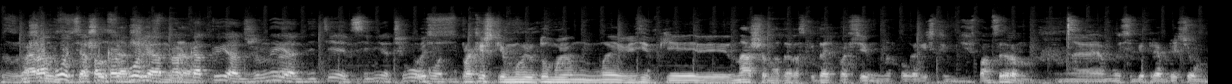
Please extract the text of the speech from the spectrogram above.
Зашил- На работе, от зашился от алкоголя, от жизни, да. наркоты, от жены, Да. от детей, от семьи, от чего То есть, угодно. практически мы думаем, мы визитки наши надо раскидать по всем наркологическим диспансерам. Э, Мы себе приобретем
